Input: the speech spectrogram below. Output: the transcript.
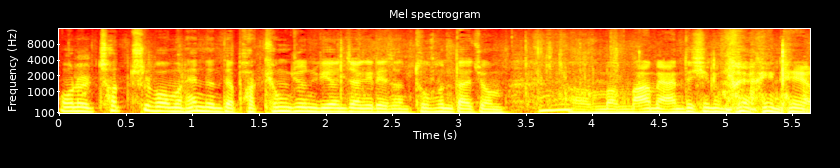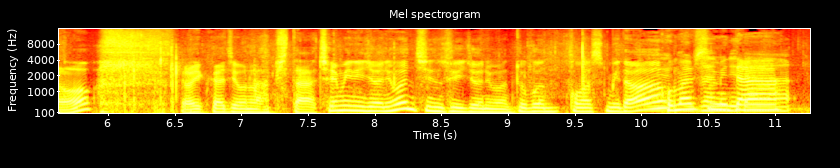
오늘 첫 출범을 했는데 박형준 위원장에 대해서는 두 분 다좀 어, 마- 마음에 안 드시는 모양이네요. 여기까지 오늘 합시다. 최민희 전 의원, 진수희 전 의원 두 분 고맙습니다. 고맙습니다. 감사합니다.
